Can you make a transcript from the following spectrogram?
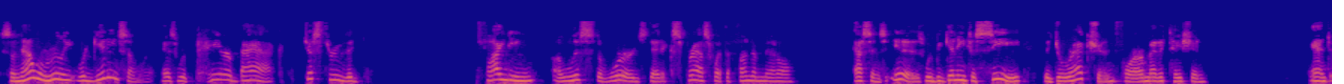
So now we're really, we're getting somewhere as we pare back just through the finding a list of words that express what the fundamental essence is. We're beginning to see the direction for our meditation and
